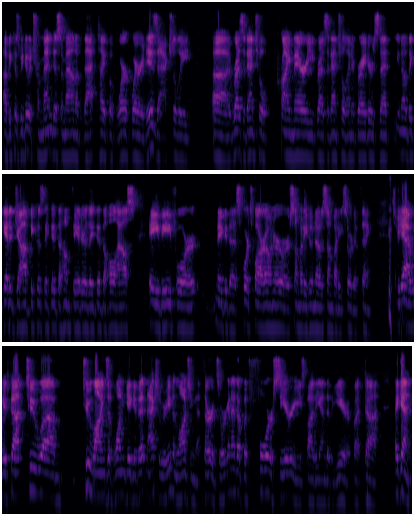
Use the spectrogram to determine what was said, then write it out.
uh, because we do a tremendous amount of that type of work where it is actually uh, residential primary residential integrators that you know they get a job because they did the home theater they did the whole house av for maybe the sports bar owner or somebody who knows somebody sort of thing. So yeah we've got two um, two lines of one gigabit and actually we're even launching a third. So we're going to end up with four series by the end of the year. But uh, again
